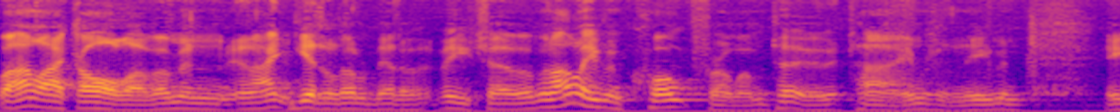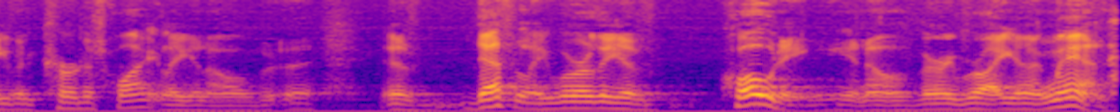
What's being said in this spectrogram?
Well, I like all of them, and, and I can get a little bit of each of them, and I'll even quote from them too at times, and even even Curtis Whiteley, you know, is definitely worthy of quoting, you know, very bright young man.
